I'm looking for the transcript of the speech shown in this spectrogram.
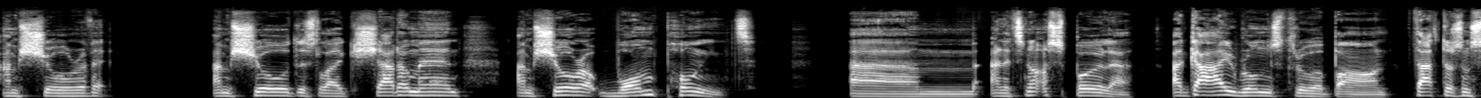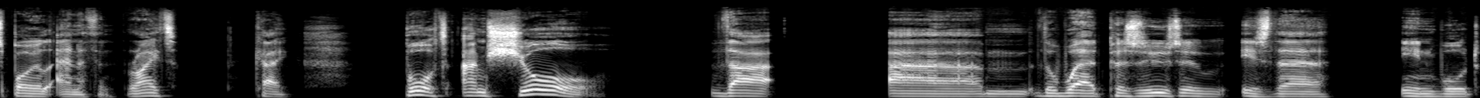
I'm sure of it. I'm sure there's like Shadow Man. I'm sure at one point, um, and it's not a spoiler, a guy runs through a barn. That doesn't spoil anything, right? Okay. But I'm sure that um, the word Pazuzu is there in wood,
